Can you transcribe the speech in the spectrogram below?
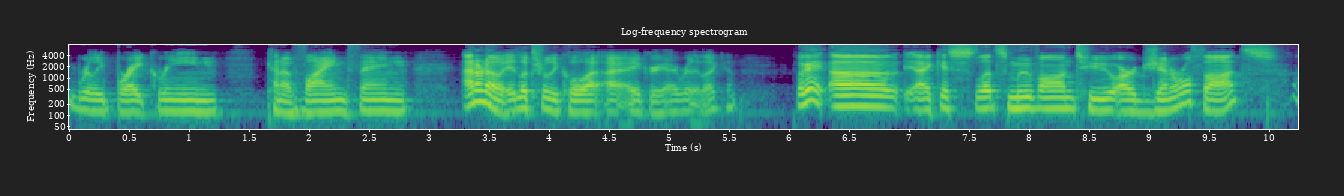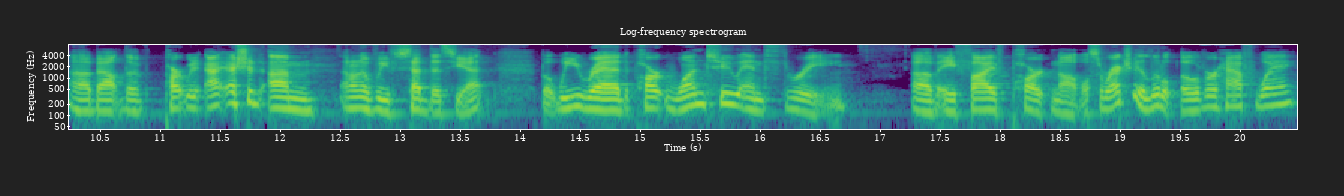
really bright green kind of vine thing. I don't know. It looks really cool. I, I agree. I really like it. Okay, uh, I guess let's move on to our general thoughts about the part. We, I, I, should. Um, I don't know if we've said this yet, but we read part one, two, and three of a five-part novel. So we're actually a little over halfway.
